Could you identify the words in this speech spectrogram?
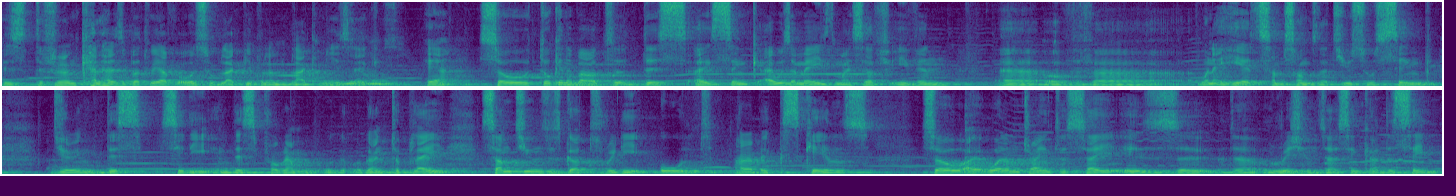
is different colors, but we have also black people and black music. Yeah. So talking about this, I think I was amazed myself even uh, of uh, when I heard some songs that used to sing during this CD in this program we're going to play. Some tunes has got really old Arabic scales. So what I'm trying to say is uh, the origins I think are the same.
